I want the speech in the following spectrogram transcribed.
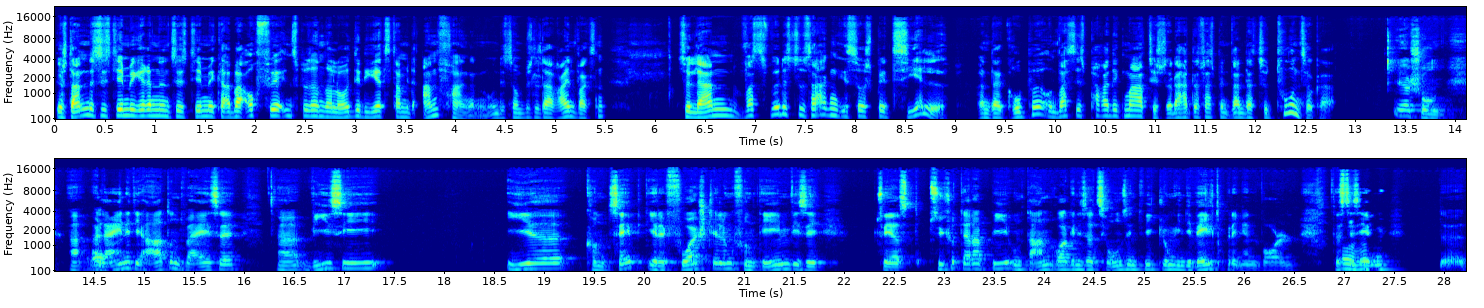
gestandene Systemikerinnen und Systemiker, aber auch für insbesondere Leute, die jetzt damit anfangen und so ein bisschen da reinwachsen, zu lernen, was würdest du sagen, ist so speziell an der Gruppe und was ist paradigmatisch oder hat das was miteinander zu tun sogar? Ja, schon. Äh, alleine die Art und Weise, äh, wie sie ihr Konzept, ihre Vorstellung von dem, wie sie zuerst Psychotherapie und dann Organisationsentwicklung in die Welt bringen wollen. Dass mhm. das eben äh,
